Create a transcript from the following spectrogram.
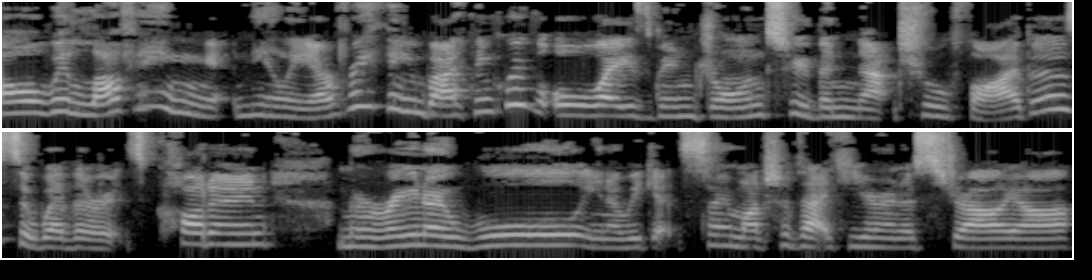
Oh, we're loving nearly everything, but I think we've always been drawn to the natural fibers. So whether it's cotton, merino wool, you know, we get so much of that here in Australia.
